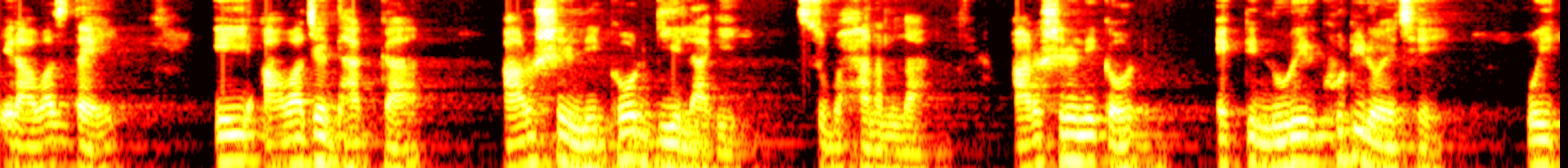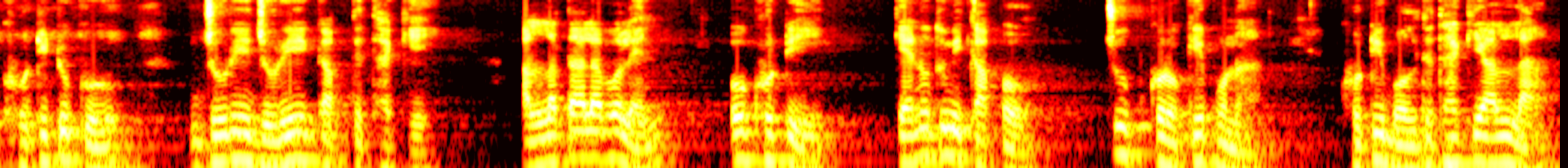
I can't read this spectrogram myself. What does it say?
এর আওয়াজ দেয়। এই আওয়াজের ধাক্কা আরশের নিকট গিয়ে লাগে, সুবহানাল্লাহ। আরশের নিকট একটি নূরের খুঁটি রয়েছে। ওই খুঁটিটুকু জোরে জোরে কাঁপতে থাকে। আল্লাহ তাআলা বলেন, ও খুঁটি, কেন তুমি কাঁপো? চুপ করো, কেঁপো না। খুঁটি বলতে থাকি আল্লাহ,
